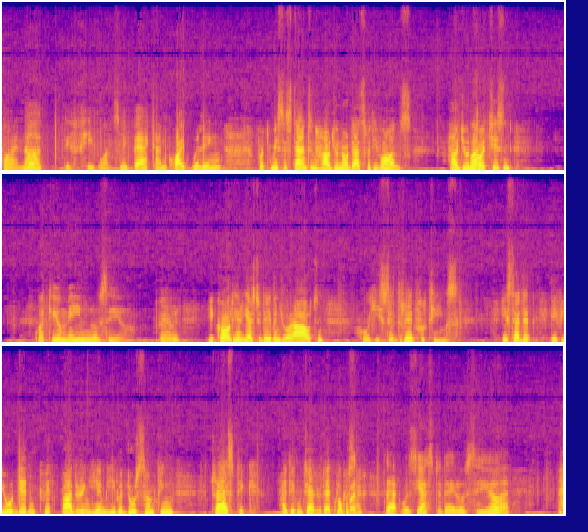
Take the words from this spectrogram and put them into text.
Why not? If he wants me back, I'm quite willing. But, Mrs. Stanton, how do you know that's what he wants? How do you know it isn't? What do you mean, Lucille? Well, he called here yesterday when you were out, and oh, he said dreadful things. He said that if you didn't quit bothering him, he would do something drastic. I didn't tell you that Oh, because but I've... that was yesterday, Lucille. I-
